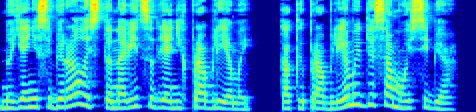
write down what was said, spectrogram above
Но я не собиралась становиться для них проблемой, как и проблемой для самой себя.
